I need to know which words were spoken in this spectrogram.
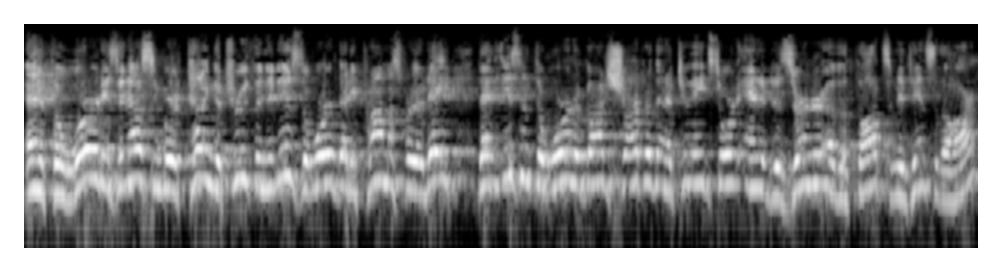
And if the Word is in us and we're telling the truth and it is the Word that He promised for today, then isn't the Word of God sharper than a two-edged sword and a discerner of the thoughts and intents of the heart?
